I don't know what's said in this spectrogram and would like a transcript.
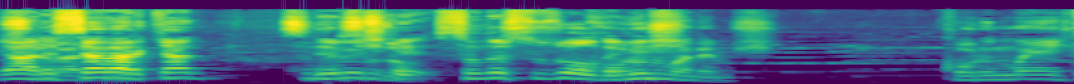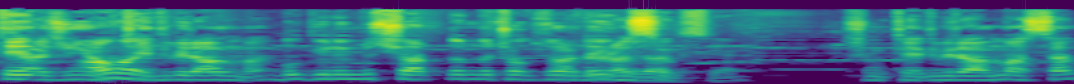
Yani Severken severken, Sınırsız demiş ol. ki sınırsız ol demiş. Korunma demiş. Korunmaya ihtiyacın yok. ama- Tedbir alma. Bu günümüz şartlarında çok zor Abi değil mi Russell. Douglas ya? Şimdi tedbir almazsan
